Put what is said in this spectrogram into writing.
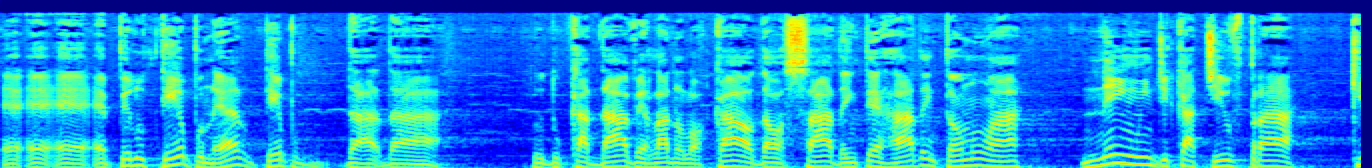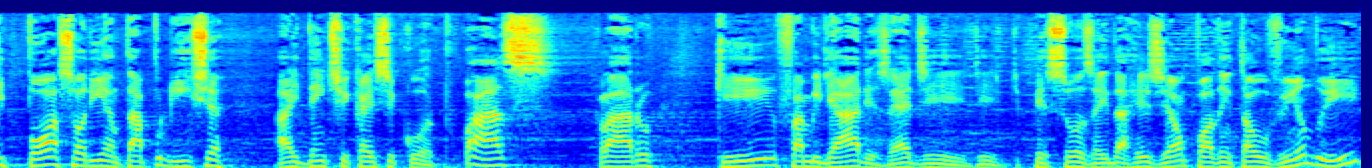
É, é, é, é pelo tempo, né? O tempo da, da do, do, cadáver lá no local, da ossada enterrada, então não há nenhum indicativo para que possa orientar a polícia a identificar esse corpo. Mas, claro que familiares é, de, de, de pessoas aí da região podem estar tá ouvindo e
